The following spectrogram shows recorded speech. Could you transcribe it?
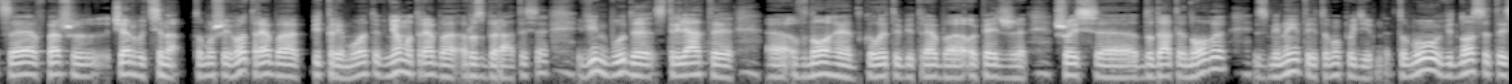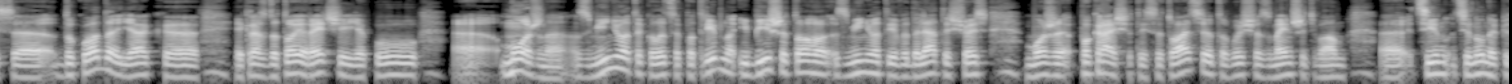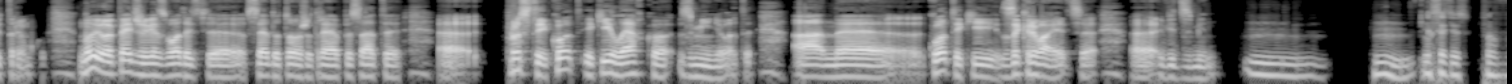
це в першу чергу ціна, тому що його треба підтримувати, в ньому треба розбиратися. Він буде стріляти е, в ноги, коли тобі треба, опять же, щось е, додати нове, змінити і тому подібне. Тому відноситися до кода як е, якраз до тої речі, яку е, можна змінювати, коли це потрібно, і більше того, змінювати і видаляти щось може покращити ситуацію, тому що зменшить вам е, ціну, ціну на підтримку. Ну і опять же він зводить е, все до того, що треба писати. Е, Простий код, який легко змінювати, а не код, який закривається е, від змін. М, м. Кстати,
